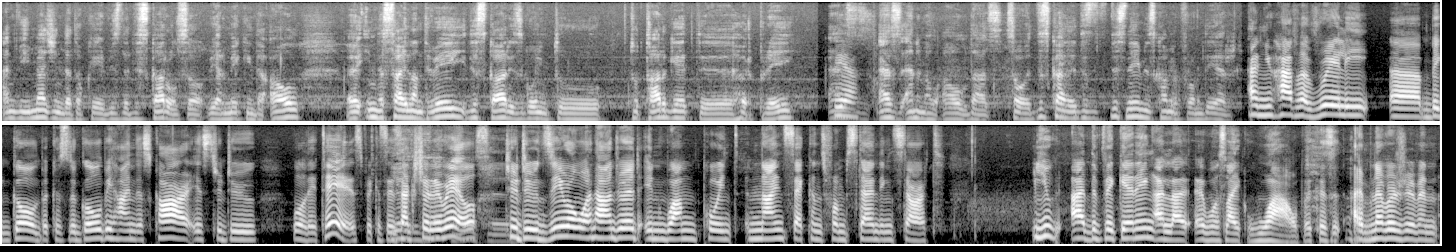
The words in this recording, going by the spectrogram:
and we imagine that okay with the, this car also we are making the owl uh, in the silent way. This car is going to to target uh, her prey. As, Yes. as animal owl does. So this car, this, this name is coming from there. And you have a really uh, big goal because the goal behind this car is to do, well, it is because it's Yeah, actually real, to do 0 100 in 1.9 seconds from standing start. You at the beginning, I like it was like wow because I've never driven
